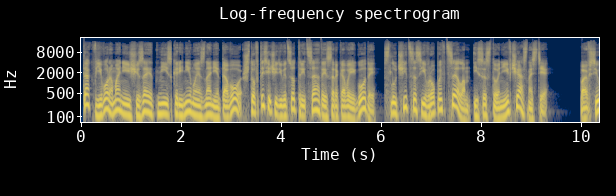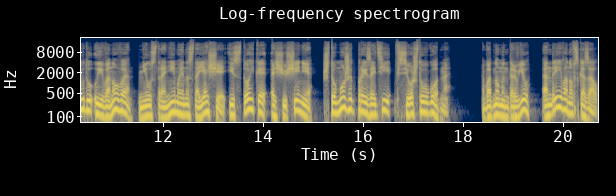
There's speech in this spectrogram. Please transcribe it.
Так в его романе исчезает неискоренимое знание того, что в 1930-40-е годы случится с Европой в целом и с Эстонией в частности. Повсюду у Иванова неустранимое настоящее и стойкое ощущение, что может произойти все, что угодно. В одном интервью Андрей Иванов сказал,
